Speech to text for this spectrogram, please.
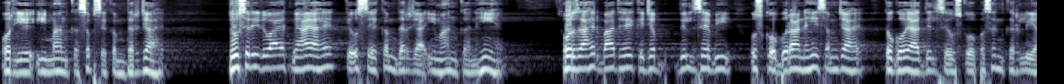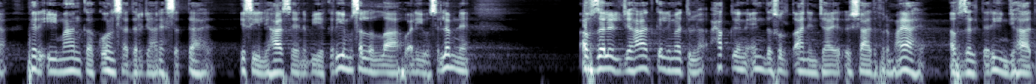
اور یہ ایمان کا سب سے کم درجہ ہے۔ دوسری روایت میں آیا ہے کہ اس سے کم درجہ ایمان کا نہیں ہے۔ اور ظاہر بات ہے کہ جب دل سے بھی اس کو برا نہیں سمجھا ہے تو گویا دل سے اس کو پسند کر لیا، پھر ایمان کا کون سا درجہ رہ سکتا ہے؟ اسی لحاظ سے نبی کریم صلی اللہ علیہ وسلم نے افضل الجہاد کلمت الحق عند سلطان جائر ارشاد فرمایا ہے، افضل ترین جہاد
